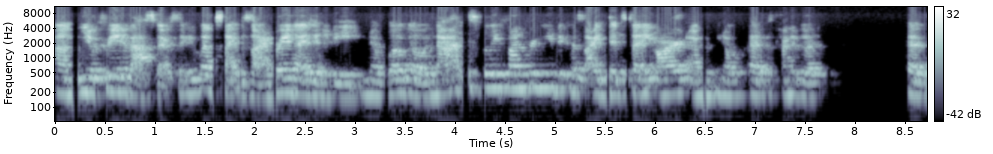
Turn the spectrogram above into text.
um, you know, creative aspects, like website design, brand identity, you know, logo, and that is really fun for me because I did study art. I'm, you know, as kind of a, a,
